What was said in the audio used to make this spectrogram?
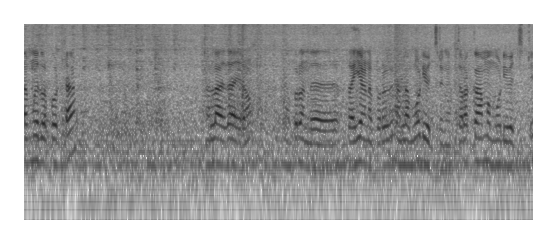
தமிழில் போட்டால் நல்லா இதாயிரும். அப்புறம் அந்த ட்ரை ஆன பிறகு நல்லா மூடி வச்சுருங்க. திறக்காமல் மூடி வச்சுட்டு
